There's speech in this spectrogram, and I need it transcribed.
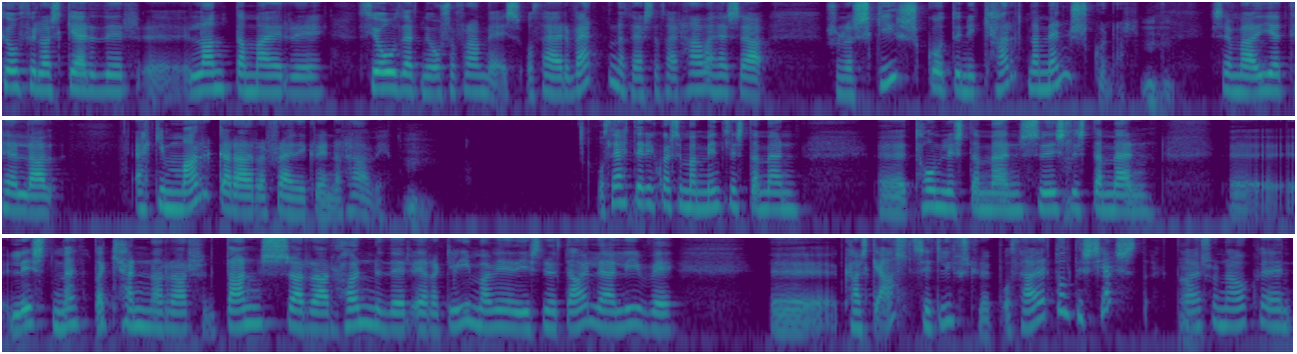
þjóðfélagsgerðir, eh, landamæri, þjóðerni og svo framvegs og það er vegna þess að það er hafa þessa svona skýrskotun í kjarnamennskunar mm -hmm. sem að ég tel að ekki margar aðra fræðigreinar hafi. Mm. Og þetta er eitthvað sem að myndlistamenn, eh, tónlistamenn, sviðslistamenn, eh, listmentakennarar, dansarar, hönnuðir er að glýma við í sinu daglega lífi kannski allt sitt lífslaup og það er doldið sérstakt. Ja. Það er svona ákveðin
